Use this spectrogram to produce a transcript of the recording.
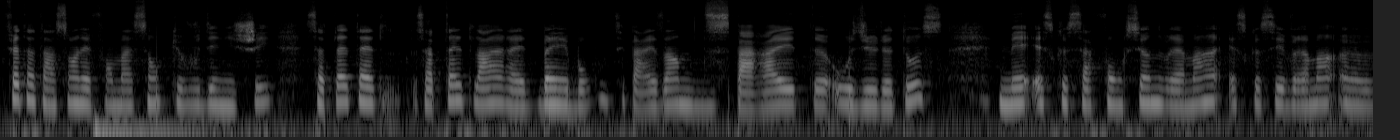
faites attention à l'information que vous dénichez. Ça peut être, ça peut être l'air être bien beau, tu sais, par exemple, disparaître aux yeux de tous, mais est-ce que ça fonctionne vraiment? Est-ce que c'est vraiment un,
